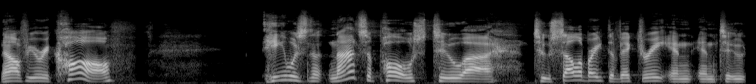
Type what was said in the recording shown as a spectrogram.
Now, if you recall, he was not supposed to uh, to celebrate the victory and, and to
